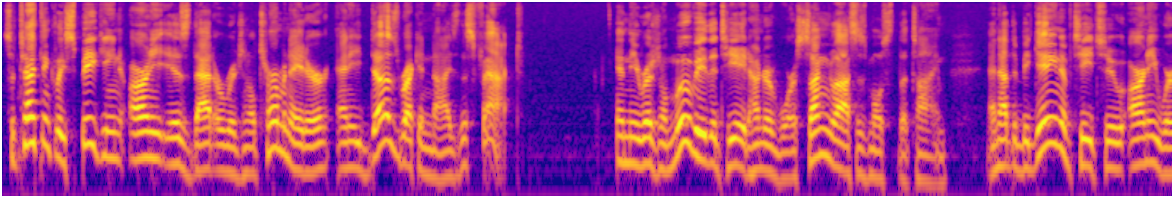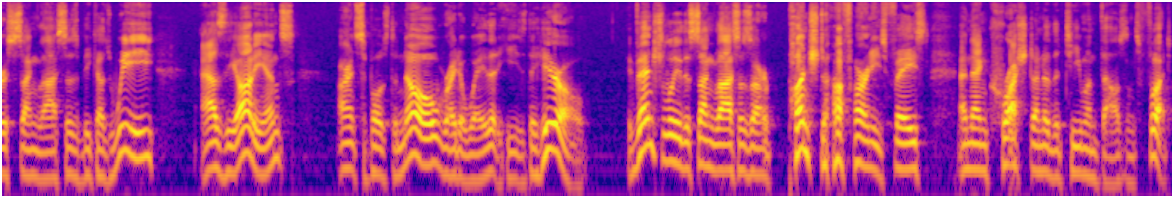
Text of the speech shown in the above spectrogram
So, technically speaking, Arnie is that original Terminator, and he does recognize this fact. In the original movie, the T 800 wore sunglasses most of the time, and at the beginning of T2, Arnie wears sunglasses because we, as the audience, aren't supposed to know right away that he's the hero. Eventually, the sunglasses are punched off Arnie's face and then crushed under the T 1000's foot,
